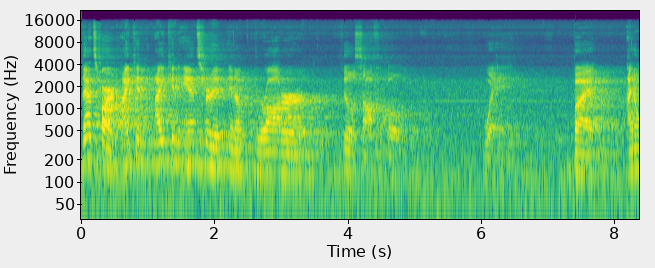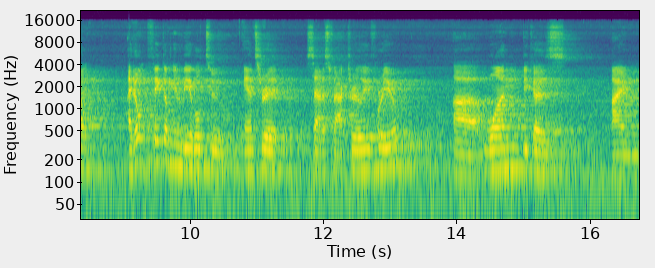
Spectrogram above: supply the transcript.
that's hard. I can I can answer it in a broader philosophical way, but I don't I don't think I'm going to be able to answer it satisfactorily for you. Uh, one, because I'm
